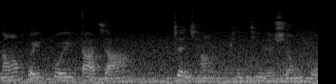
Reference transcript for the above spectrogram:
然后回归大家正常平静的生活。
